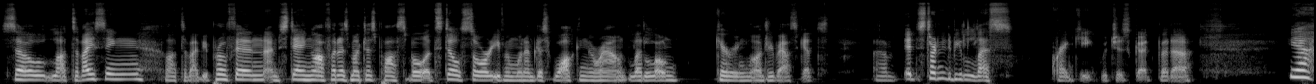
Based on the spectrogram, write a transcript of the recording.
So lots of icing, lots of ibuprofen. I'm staying off it as much as possible. It's still sore even when I'm just walking around, let alone carrying laundry baskets. Um, it's starting to be less cranky, which is good. But uh, yeah,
